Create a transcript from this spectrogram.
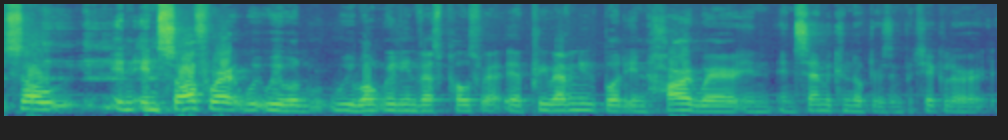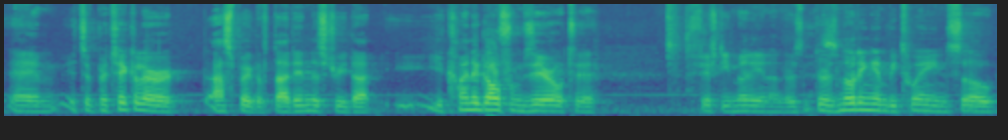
so in, in software we, will we won't really invest uh, pre-revenue, but in hardware, in, in semiconductors in particular, um, it's a particular aspect of that industry that you kind of go from zero to 50 million, and there's there's nothing in between. So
